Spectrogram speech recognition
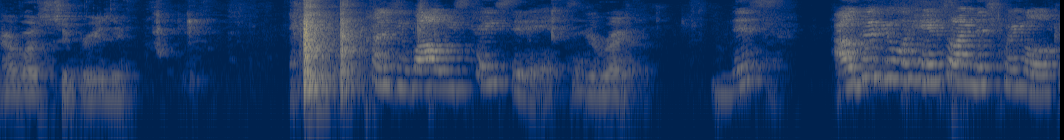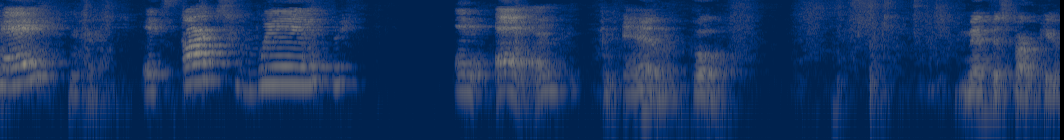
That was super easy. Because you've always tasted it. You're right. This, I'll give you a hint on this Pringle, okay? Okay. It starts with an M. An M. Oh. Memphis barbecue.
